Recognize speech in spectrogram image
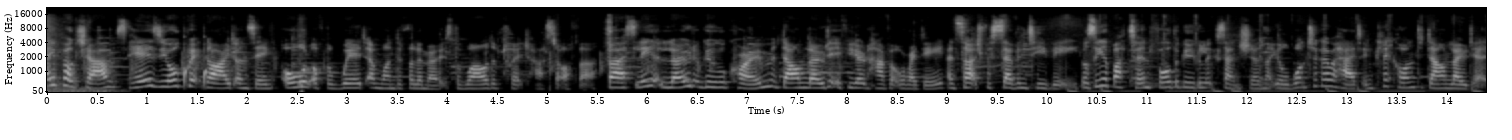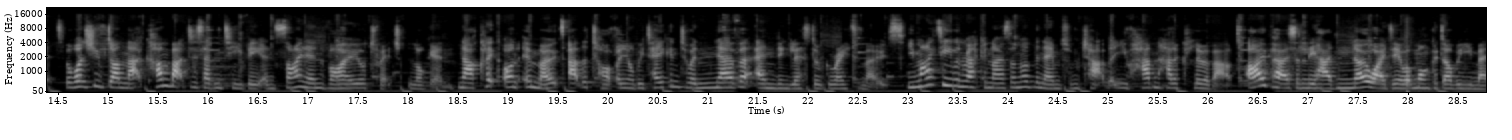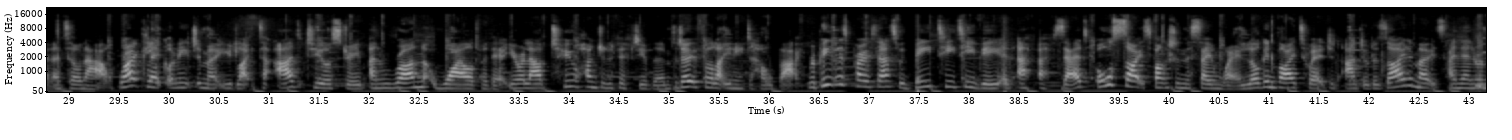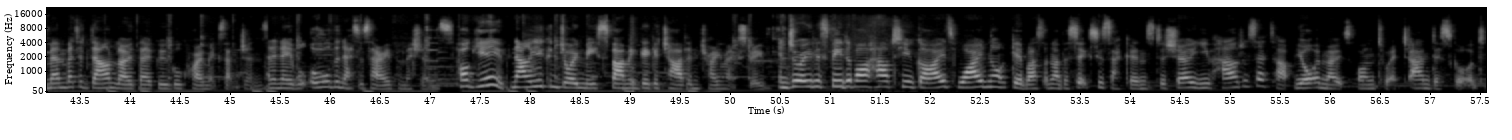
Hey PogChamps, here's your quick guide on seeing all of the weird and wonderful emotes the world of Twitch has to offer. Firstly, load Google Chrome, download it if you don't have it already, and search for 7TV. You'll see a button for the Google extension that you'll want to go ahead and click on to download it. But once you've done that, come back to 7TV and sign in via your Twitch login. Now click on emotes at the top and you'll be taken to a never ending list of great emotes. You might even recognize some of the names from chat that you hadn't had a clue about. I personally had no idea what monkaW meant until now. Right click on each emote you'd like to add to your stream and run wild with it. You're allowed 250 of them, so don't feel like you need to hold back. Repeat this process with BTTV and FFZ. All sites function the same way. Log in via Twitch and add your desired emotes, and then remember to download their Google Chrome extensions and enable all the necessary permissions. Pog you! Now you can join me spamming GigaChad and Trainwreck stream. Enjoying the speed of our how-to guides? Why not give us another 60 seconds to show you how to set up your emotes on Twitch and Discord.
